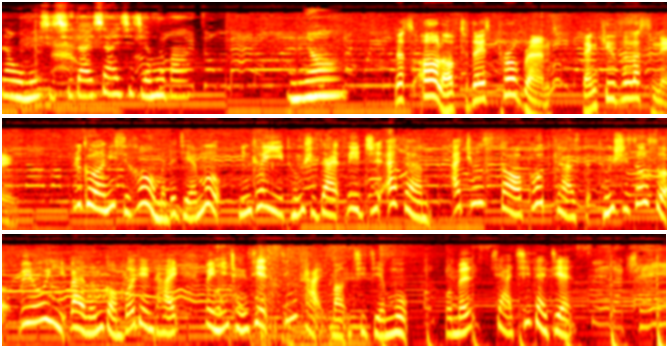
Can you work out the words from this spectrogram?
让我们一起期待下一期节目吧。 안녕. That's all of today's program. Thank you for listening. 如果你喜欢我们的节目，您可以同时在荔枝 FM、iTunes Store、Podcast 同时搜索 VOE 外文广播电台，为您呈现精彩往期节目。我们下期再见。 that change.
